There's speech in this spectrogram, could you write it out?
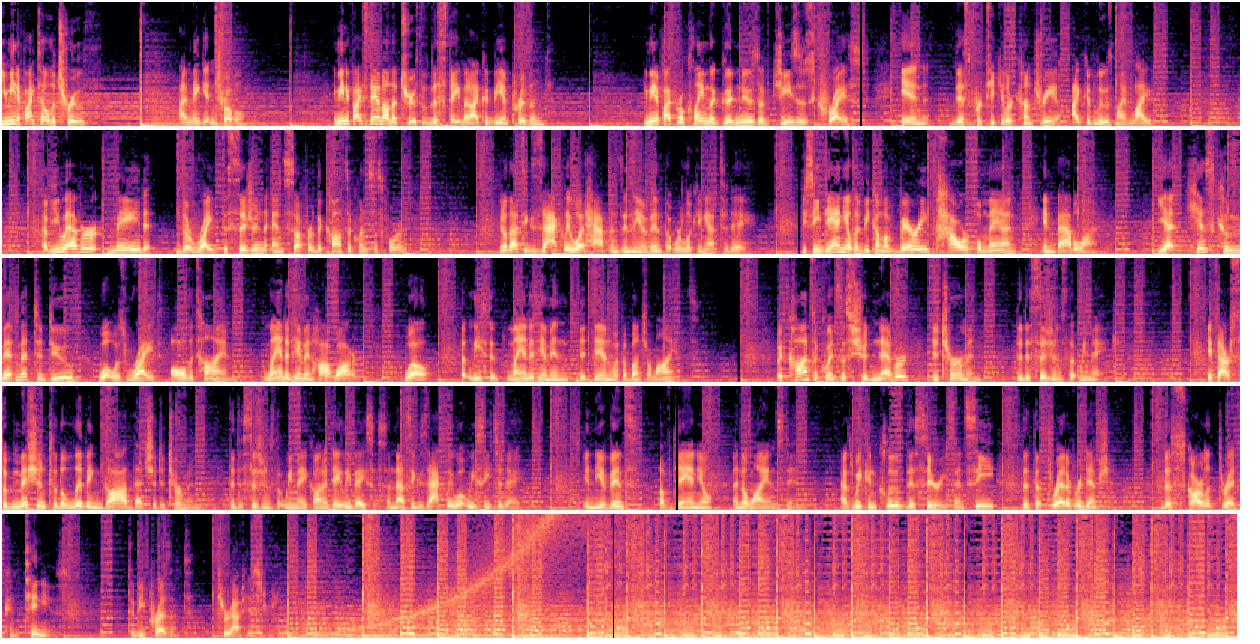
You mean if I tell the truth, I may get in trouble? You mean if I stand on the truth of this statement, I could be imprisoned? You mean if I proclaim the good news of Jesus Christ in this particular country, I could lose my life? Have you ever made the right decision and suffered the consequences for it? You know, that's exactly what happens in the event that we're looking at today. You see, Daniel had become a very powerful man in Babylon. Yet his commitment to do what was right all the time landed him in hot water. Well, at least it landed him in the den with a bunch of lions. But consequences should never determine the decisions that we make. It's our submission to the living God that should determine the decisions that we make on a daily basis. And that's exactly what we see today in the events of Daniel and the lion's den. As we conclude this series and see that the thread of redemption, the scarlet thread, continues to be present throughout history. Thank you.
